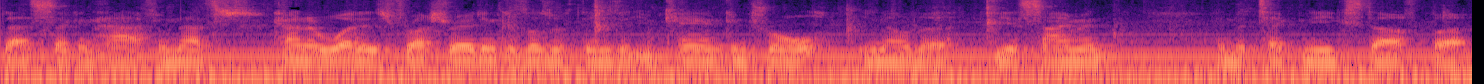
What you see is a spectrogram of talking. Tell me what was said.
that second half, and that's kind of what is frustrating because those are things that you can control. You know, the the assignment and the technique stuff, but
